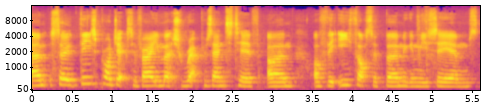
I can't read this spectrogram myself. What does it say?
Um, so these projects are very much representative um, of the ethos of Birmingham museums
